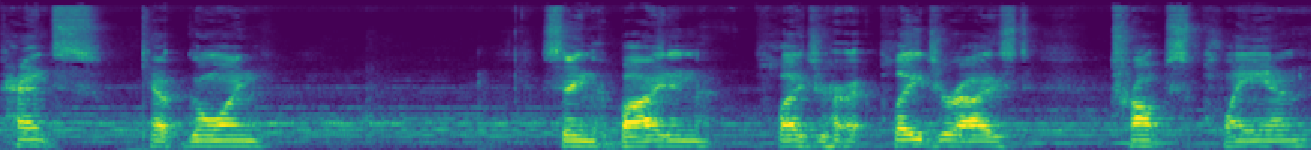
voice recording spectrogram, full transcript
Pence kept going, saying that Biden plagiarized Trump's plan,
